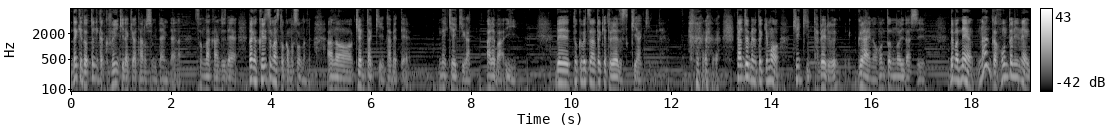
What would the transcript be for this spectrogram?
だけどとにかく雰囲気だけは楽しみたいみたいなそんな感じで。だからクリスマスとかもそうなのよ。あのケンタッキー食べてねケーキがあればいい。で特別な時はとりあえずすき焼き。誕生日の時もケーキ食べるぐらいの本当のノリだし。でもねなんか本当にね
